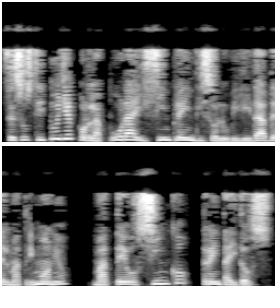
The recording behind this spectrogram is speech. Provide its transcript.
se sustituye por la pura y simple indisolubilidad del matrimonio, Mateo 5, 32.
